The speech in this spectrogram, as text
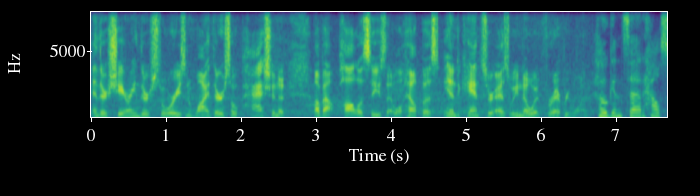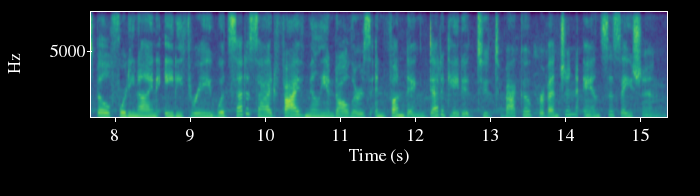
and they're sharing their stories and why they're so passionate about policies that will help us end cancer as we know it for everyone. Hogan said House Bill 4983 would set aside $5 million in funding dedicated to tobacco prevention and cessation.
